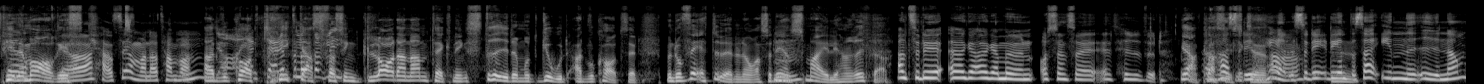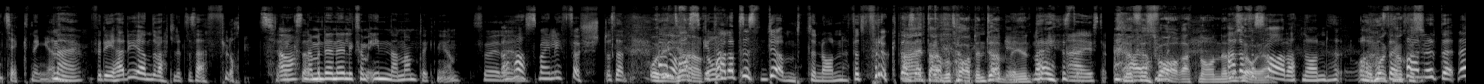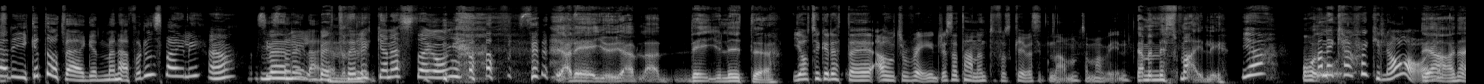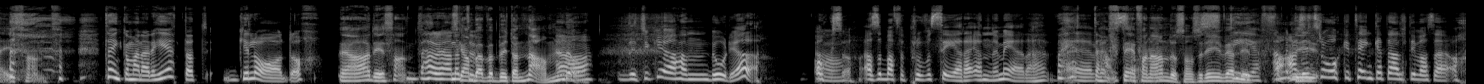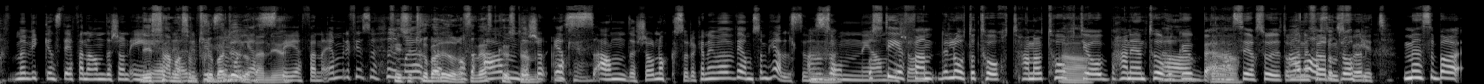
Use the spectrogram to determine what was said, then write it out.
pillemarisk Ja, här ser man att han bara... advokat kan inte låta prickas för sin glada namnteckning, strider mot god advokatsed. Men då vet du Elinor, alltså det är en Mm. smiley han ritar. Alltså det är öga, öga, mun och sen så är ett huvud. Ja, Jaha, klassisk. så det är, eh, hel, så det, det är inte så här inne i namnteckningen? Nej. För det hade ju ändå varit lite så här flott. Ja, liksom. nej, men den är liksom innan namnteckningen. Så är det. Jaha, smiley först och sen... Och det gör- taskigt, han har precis dömt någon för ett Nej, fruktansvärt inte brott. advokaten dömer Okej, ju inte. Nej, just det. Nej. Men försvarat någon eller Han har så ja. försvarat någon och, man sen han inte, nej det gick inte åt vägen men här får du en smiley. Ja, Sista men lilla. bättre lycka nästa gång. Ja det är ju jävla, det är ju lite, Jag tycker detta är outrageous att han inte får skriva sitt namn som han vill. ja men med smiley. Ja, Och, han är kanske glad. Ja, nej, sant. Tänk om han hade hetat Glader. Ja, det är sant. Det Ska han inte- behöva byta namn Ja. då? Det tycker jag han borde göra. Också. Alltså bara för att provocera ännu mer. Vad hette han? Stefan Andersson, så det är ju väldigt... Ja, Stefan. men det det är ju- tråkigt tänk att det alltid var så här, "Åh, men vilken Stefan Andersson är Det är samma som det så trubaduren ju. Stefan. Ja, men det finns, så hur Finns ju många- trubaduren så från västkusten. Andersson, S. Okej. Andersson också, då kan det vara vem som helst. En Sonny Och Andersson. Stefan, det låter torrt. Han har ett torrt Ja. jobb, han är en torr Ja. gubbe. Ja. Han ser så ut om Han han, är så fördomsfull. tråkigt. Men så bara...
